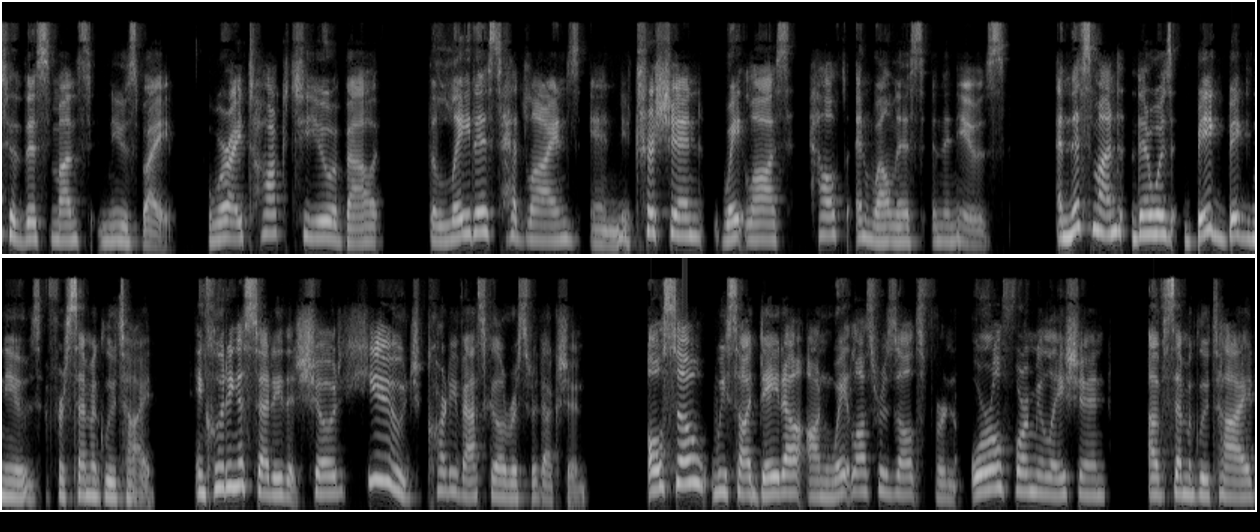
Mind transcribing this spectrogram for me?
to this month's News Bite, where I talk to you about the latest headlines in nutrition, weight loss, health, and wellness in the news. And this month, there was big, big news for semaglutide, including a study that showed huge cardiovascular risk reduction. Also, we saw data on weight loss results for an oral formulation of semaglutide.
